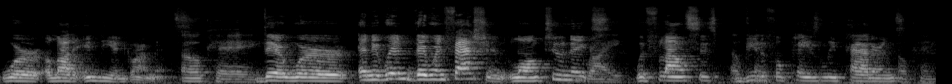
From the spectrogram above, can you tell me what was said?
were a lot of Indian garments. Okay. There were, and they were in, they were in fashion, long tunics Right. with flounces, Okay. beautiful paisley patterns, Okay.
